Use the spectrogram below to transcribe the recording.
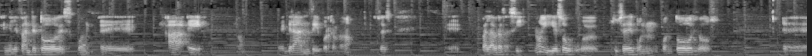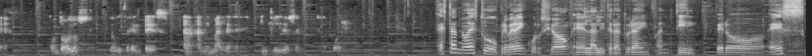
en Elefante todo es con A, E, ¿no? grande, por ejemplo, ¿no? Entonces, palabras así, ¿no? Y eso sucede con, con, todos los con todos los, los diferentes animales incluidos en, el poema. Esta no es tu primera incursión en la literatura infantil, pero ¿es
